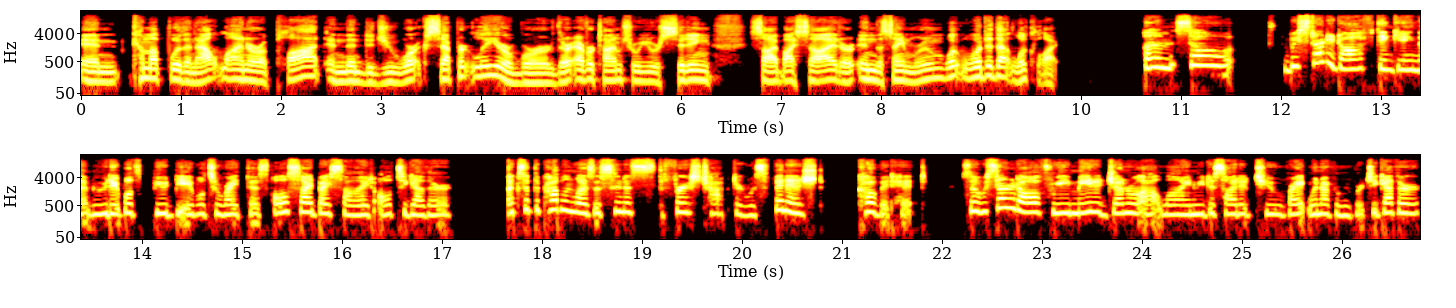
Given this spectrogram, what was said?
and come up with an outline or a plot, and then did you work separately, or were there ever times where you were sitting side by side or in the same room? What what did that look like? Um, so we started off thinking that we would able to, we would be able to write this all side by side, all together. Except the problem was, as soon as the first chapter was finished, COVID hit. So we started off, we made a general outline. We decided to write whenever we were together.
